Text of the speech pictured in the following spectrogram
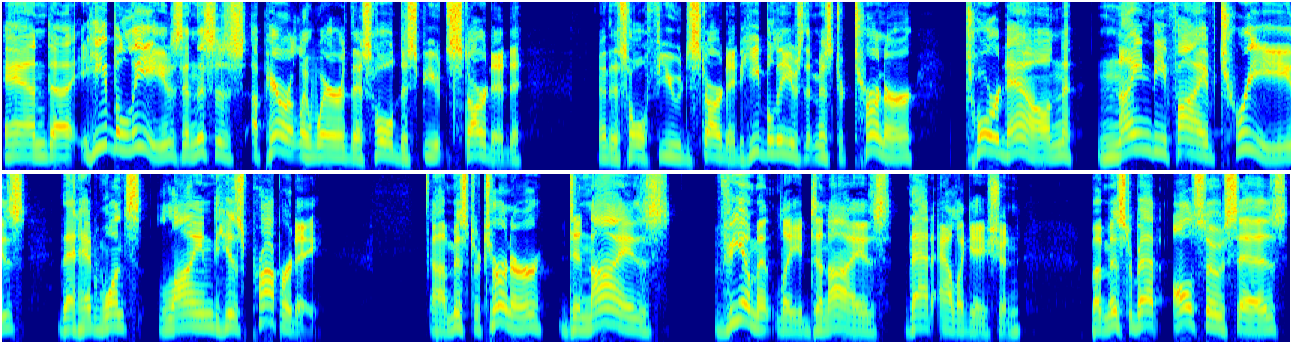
And uh, he believes, and this is apparently where this whole dispute started, this whole feud started. He believes that Mr. Turner tore down 95 trees that had once lined his property. Uh, Mr. Turner denies, vehemently denies that allegation, but Mr. Bett also says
